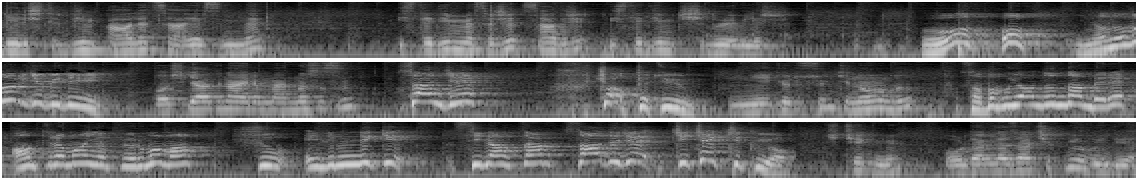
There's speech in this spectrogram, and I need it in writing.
geliştirdiğim alet sayesinde istediğim mesajı sadece istediğim kişi duyabilir. Of of inanılır gibi değil. Hoş geldin Iron Man. Nasılsın? Sence? Çok kötüyüm. Niye kötüsün ki? Ne oldu? Sabah uyandığımdan beri antrenman yapıyorum ama şu elimdeki silahtan sadece çiçek çıkıyor. Çiçek mi? Oradan lazer çıkmıyor muydu ya?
